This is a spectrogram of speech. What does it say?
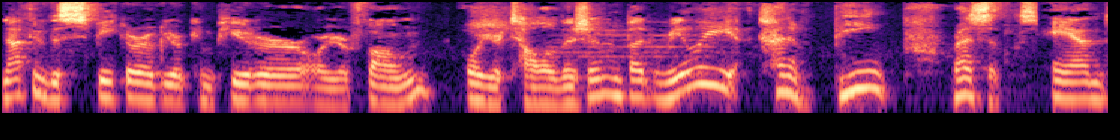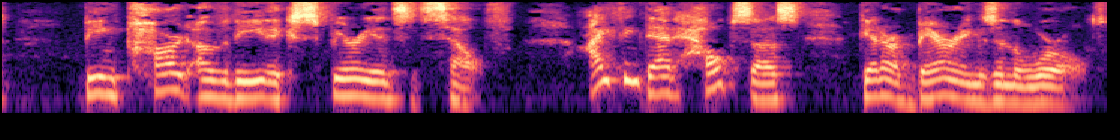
not through the speaker of your computer or your phone, or your television, but really kind of being present and being part of the experience itself. I think that helps us get our bearings in the world.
